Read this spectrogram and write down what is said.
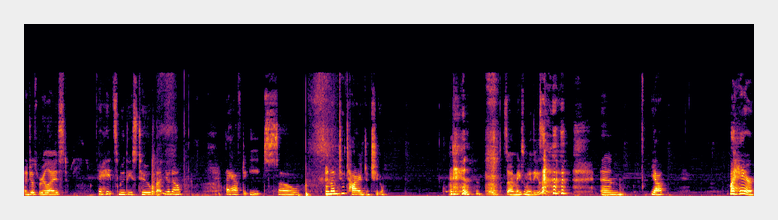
I just realized I hate smoothies too, but you know, I have to eat, so. And I'm too tired to chew. so I make smoothies. and yeah. My hair.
